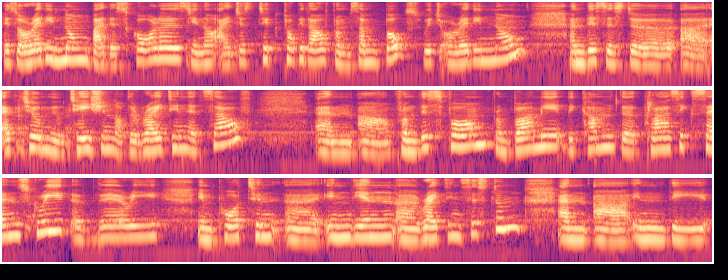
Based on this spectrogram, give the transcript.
is already known by the scholars. You know, I just take, took it out from some books which already known. And this is the uh, actual mutation of the writing itself and uh, from this form from it become the classic Sanskrit a very important uh, Indian uh, writing system. And uh, in the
